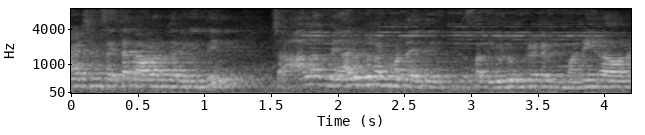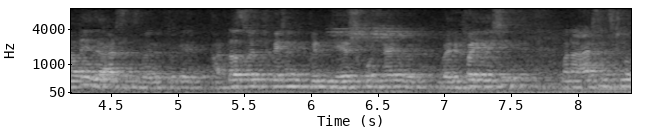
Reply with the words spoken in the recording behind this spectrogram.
యాడ్సెన్స్ అయితే రావడం జరిగింది. చాలా వాల్యుబుల్ అనమాట ఇది. అసలు యూట్యూబ్ రిలేటెడ్ మనీ రావాలంటే ఇది AdSense verify address verification print చేసుకుంటే వెరిఫై చేసి మన యాడ్సెన్స్లో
